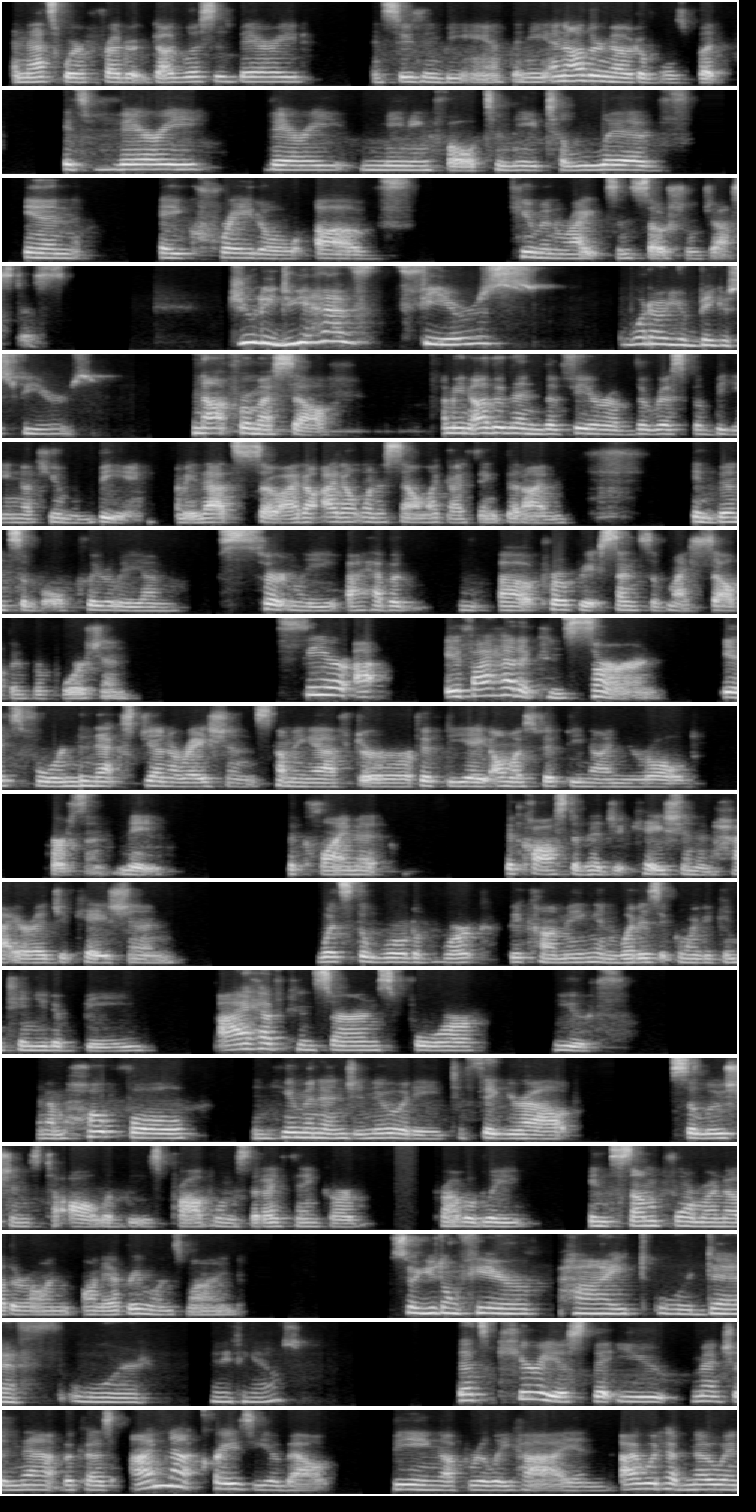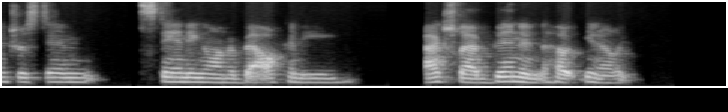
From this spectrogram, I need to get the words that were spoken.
And that's where Frederick Douglass is buried and Susan B. Anthony and other notables. But it's very, very meaningful to me to live in a cradle of human rights and social justice. Julie, do you have fears? What are your biggest fears? Not for myself. I mean, other than the fear of the risk of being a human being. I mean, that's so I don't I don't want to sound like I think that I'm invincible. Clearly, I'm certainly I have a, a appropriate sense of myself in proportion. Fear, I, if I had a concern, it's for next generations coming after 58, almost 59 year old person, me. The climate, the cost of education and higher education, What's the world of work becoming and what is it going to continue to be? I have concerns for youth, and I'm hopeful in human ingenuity to figure out solutions to all of these problems that I think are probably in some form or another on, on everyone's mind. So you don't fear height or death or anything else? That's curious that you mentioned that because I'm not crazy about being up really high. And I would have no interest in standing on a balcony. Actually, I've been in, you know,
